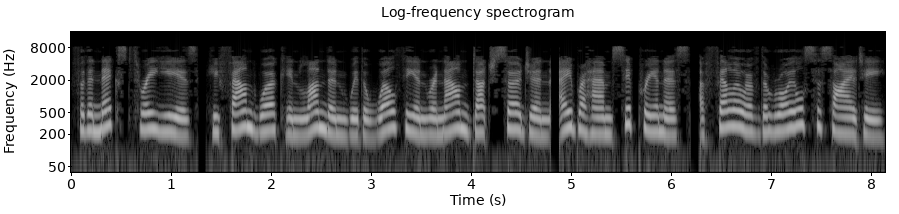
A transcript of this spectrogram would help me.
For the next three years, he found work in London with a wealthy and renowned Dutch surgeon, Abraham Cyprianus, a Fellow of the Royal Society.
